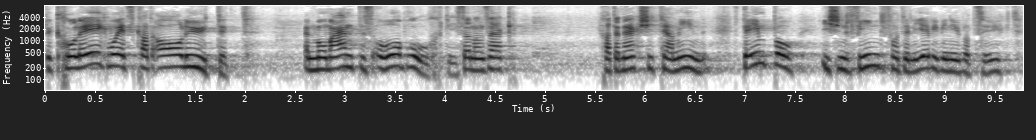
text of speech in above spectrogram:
der Kollege, der jetzt gerade anläutet, einen Moment das Ohr braucht, sondern sagt, ich habe den nächsten Termin. Das Tempo ist ein Find von der Liebe, bin ich überzeugt.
